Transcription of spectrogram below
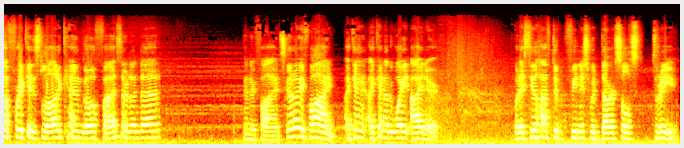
A freaking slot, can't go faster than that. Gonna be fine. It's gonna be fine. I can I cannot wait either. But I still have to finish with Dark Souls 3.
